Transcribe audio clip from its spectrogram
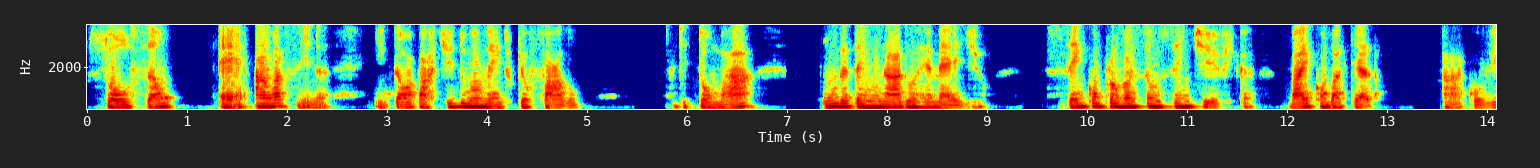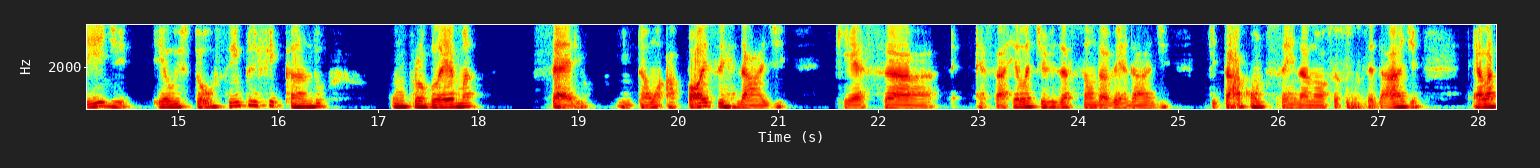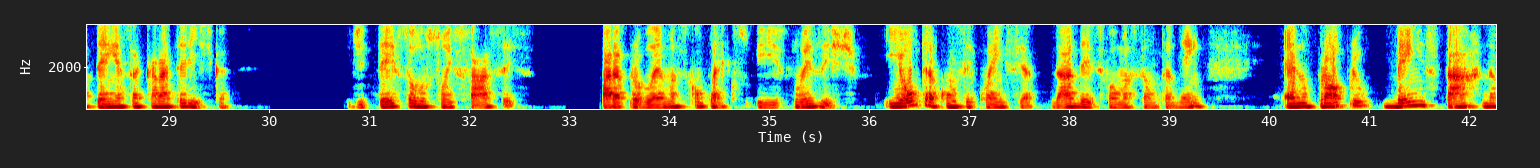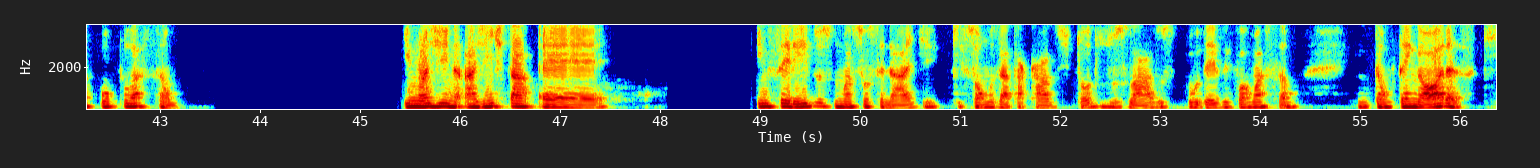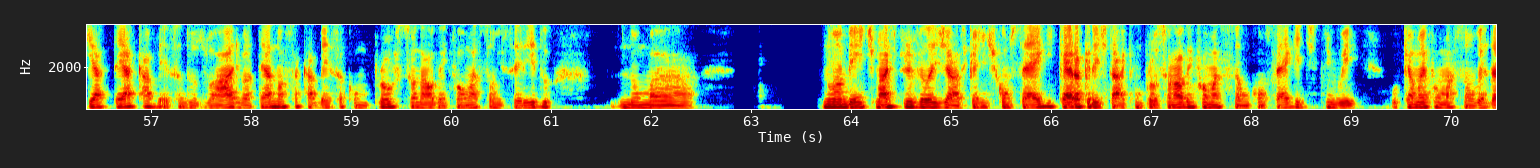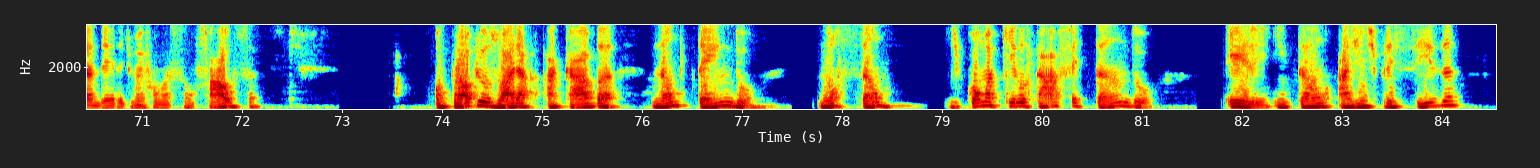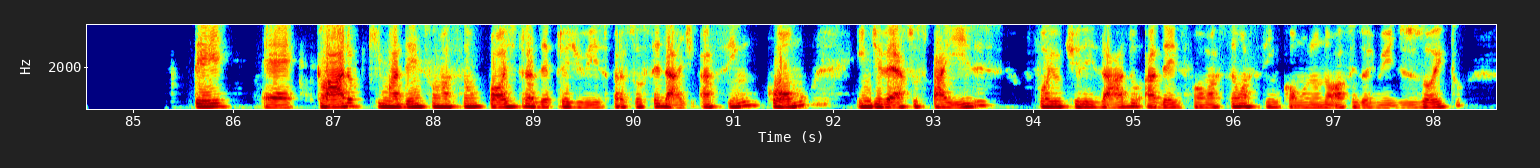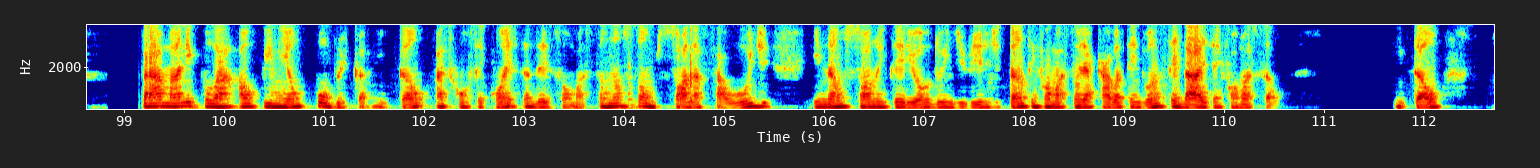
solução é a vacina. Então, a partir do momento que eu falo que tomar um determinado remédio sem comprovação científica vai combater a Covid, eu estou simplificando um problema sério. Então, a pós-verdade, que essa, essa relativização da verdade que está acontecendo na nossa sociedade, ela tem essa característica de ter soluções fáceis para problemas complexos, e isso não existe. E outra consequência da desinformação também é no próprio bem-estar da população. Imagina, a gente está é, inseridos numa sociedade que somos atacados de todos os lados por desinformação. Então, tem horas que até a cabeça do usuário, até a nossa cabeça como profissional da informação inserido numa no ambiente mais privilegiado que a gente consegue, quero acreditar que um profissional da informação consegue distinguir o que é uma informação verdadeira de uma informação falsa, o próprio usuário acaba não tendo noção de como aquilo está afetando ele. Então, a gente precisa ter é, claro que uma desinformação pode trazer prejuízo para a sociedade, assim como em diversos países foi utilizado a desinformação, assim como no nosso em 2018, para manipular a opinião pública. Então, as consequências da desinformação não são só na saúde e não só no interior do indivíduo, de tanta informação ele acaba tendo ansiedade da informação. Então,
